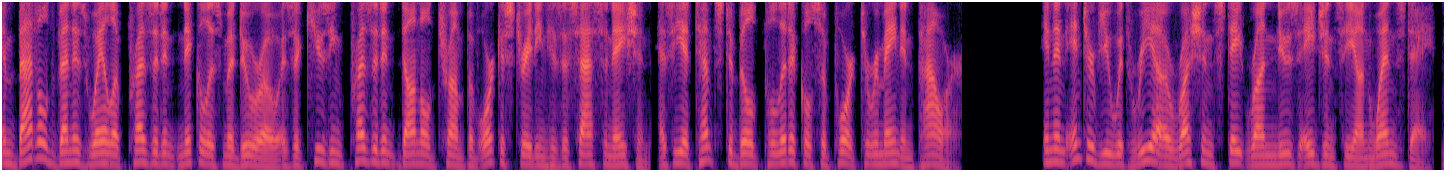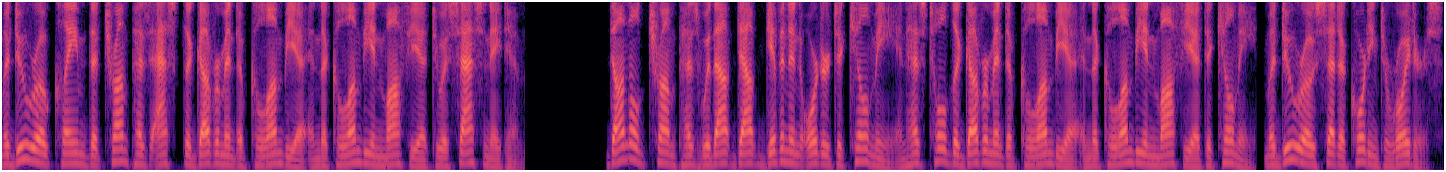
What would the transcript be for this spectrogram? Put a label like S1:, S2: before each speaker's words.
S1: Embattled Venezuela President Nicolas Maduro is accusing President Donald Trump of orchestrating his assassination, as he attempts to build political support to remain in power. In an interview with RIA a Russian state-run news agency on Wednesday, Maduro claimed that Trump has asked the government of Colombia and the Colombian mafia to assassinate him. Donald Trump has without doubt given an order to kill me and has told the government of Colombia and the Colombian mafia to kill me, Maduro said according to Reuters.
